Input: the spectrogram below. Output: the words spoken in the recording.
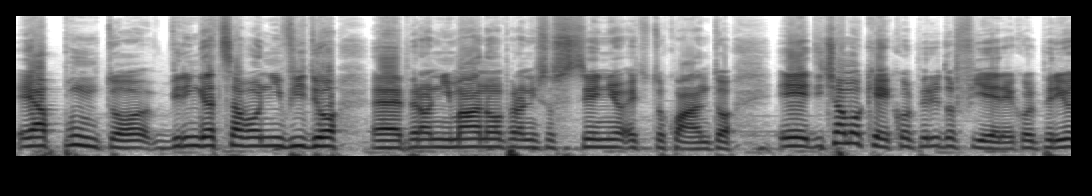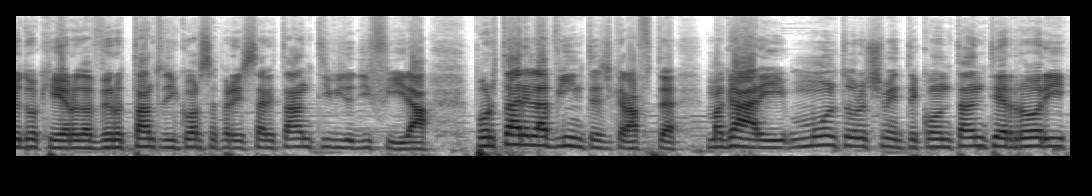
E appunto vi ringraziavo ogni video eh, per ogni mano, per ogni sostegno e tutto quanto. E diciamo che col periodo fiere, col periodo che ero davvero tanto di corsa per registrare tanti video di fila portare la Vintage Craft magari molto velocemente con tanti errori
